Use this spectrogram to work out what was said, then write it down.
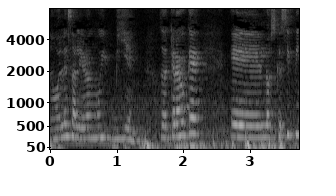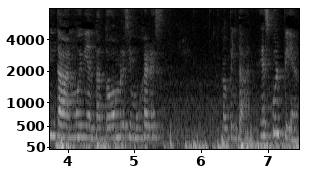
no le salieron muy bien. O sea, creo que eh, los que sí pintaban muy bien, tanto hombres y mujeres, no pintaban, esculpían,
